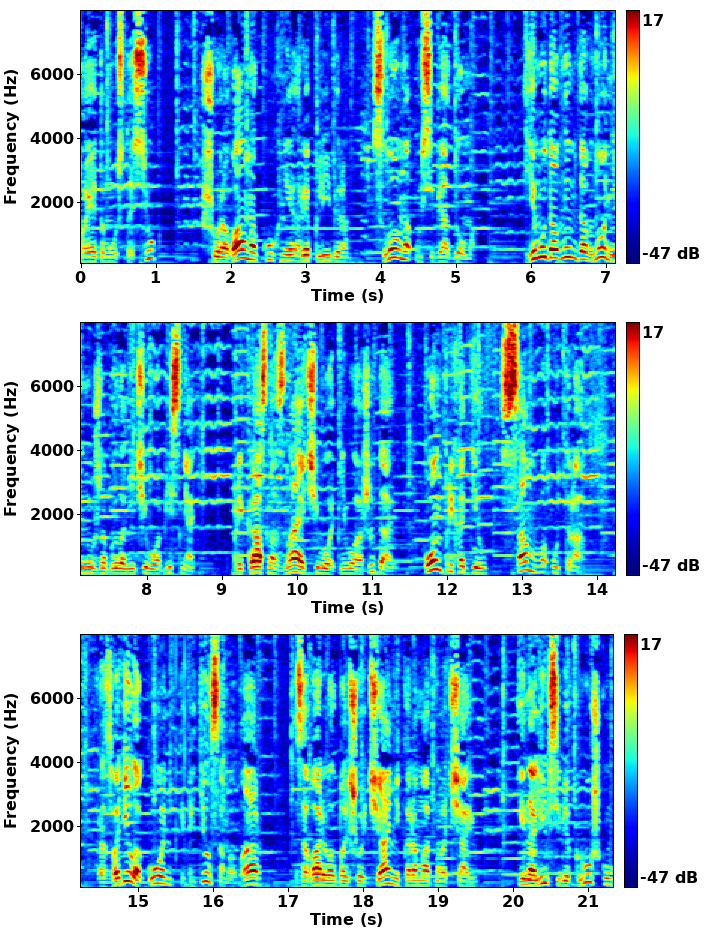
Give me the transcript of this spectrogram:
Поэтому Стасюк шуровал на кухне рэп-либера, словно у себя дома. Ему давным-давно не нужно было ничего объяснять, прекрасно зная, чего от него ожидают. Он приходил с самого утра, разводил огонь, кипятил самовар, заваривал большой чайник ароматного чаю и, налив себе кружку,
